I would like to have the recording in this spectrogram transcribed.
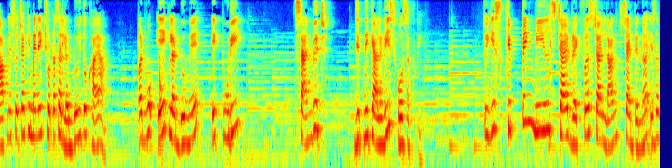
आपने सोचा कि मैंने एक छोटा सा लड्डू ही तो खाया, पर वो एक लड्डू में एक पूरी सैंडविच जितनी कैलोरीज हो सकती। तो ये स्किपिंग मील्स चाहे ब्रेकफास्ट चाहे लंच चाहे dinner is a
